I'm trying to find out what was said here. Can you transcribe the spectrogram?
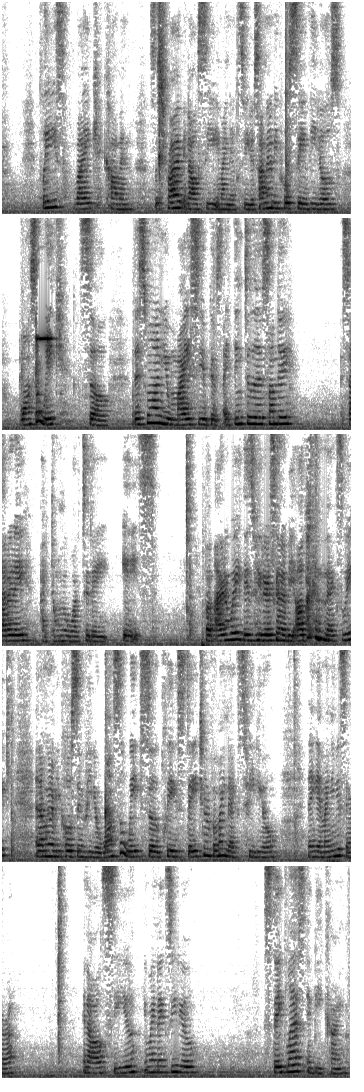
please like comment subscribe and I'll see you in my next video. So I'm going to be posting videos once a week. So this one you might see because I think today is Sunday, Saturday. I don't know what today is. But either way, this video is to be up next week. And I'm to be posting video once a week. So please stay tuned for my next video. And again, my name is Sarah. And I'll see you in my next video. Stay blessed and be kind.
